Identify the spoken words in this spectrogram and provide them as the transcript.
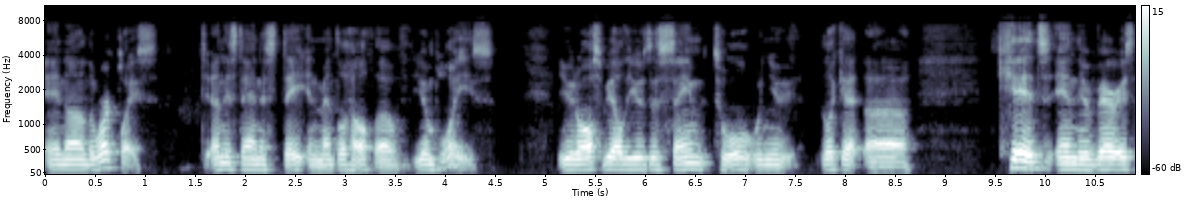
in uh, the workplace to understand the state and mental health of your employees. You would also be able to use this same tool when you look at uh, kids in their various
